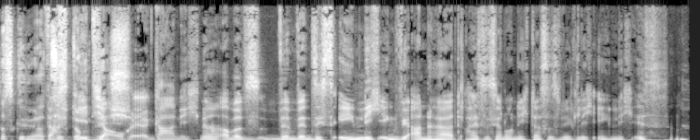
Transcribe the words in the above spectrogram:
Das gehört Das sich doch geht nicht. ja auch äh, gar nicht, ne? Aber es, wenn, wenn sich's ähnlich irgendwie anhört, heißt es ja noch nicht, dass es wirklich ähnlich ist. Ne?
